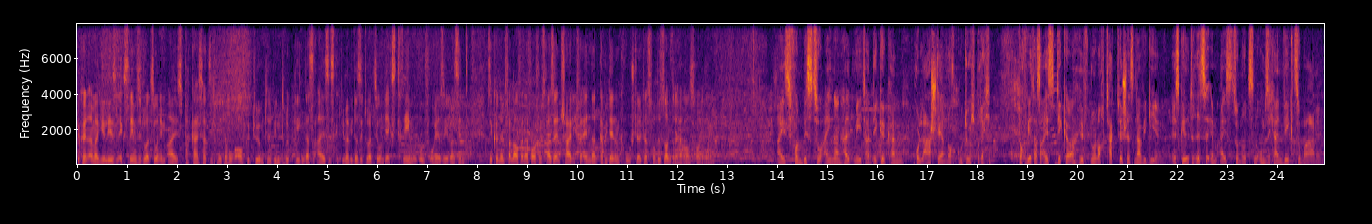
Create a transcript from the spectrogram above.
Wir können einmal hier lesen, Extremsituation im Eis. Packeis hat sich meterhoch aufgetürmt, der Wind drückt gegen das Eis. Es gibt immer wieder Situationen, die extrem und unvorhersehbar sind. Sie können den Verlauf einer Forschungsreise entscheidend verändern. Kapitän und Crew stellt das vor besondere Herausforderungen. Eis von bis zu eineinhalb Meter Dicke kann Polarstern noch gut durchbrechen. Doch wird das Eis dicker, hilft nur noch taktisches Navigieren. Es gilt, Risse im Eis zu nutzen, um sich einen Weg zu bahnen.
